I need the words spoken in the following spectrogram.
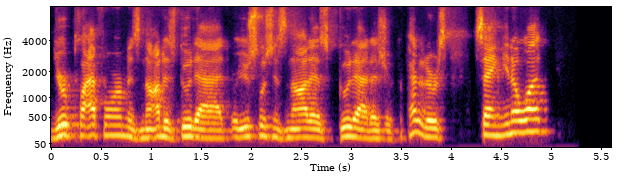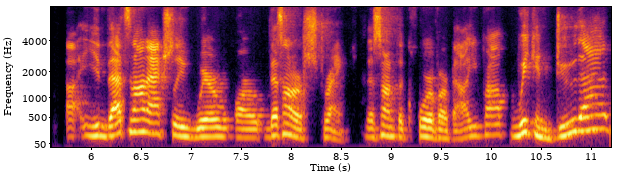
your platform is not as good at, or your solution is not as good at as your competitors, saying, you know what, uh, you, that's not actually where our that's not our strength. That's not the core of our value prop. We can do that,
